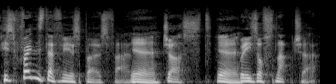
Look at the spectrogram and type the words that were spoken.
his friend's definitely a Spurs fan. Yeah. just Yeah. when he's off Snapchat.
